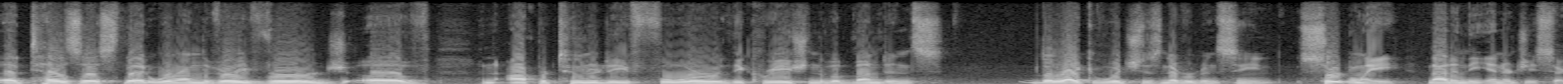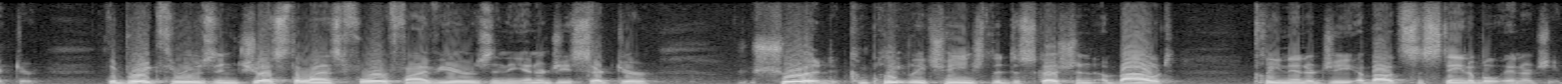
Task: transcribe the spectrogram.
uh, tells us that we're on the very verge of an opportunity for the creation of abundance, the like of which has never been seen. Certainly not in the energy sector. The breakthroughs in just the last four or five years in the energy sector should completely change the discussion about clean energy, about sustainable energy.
